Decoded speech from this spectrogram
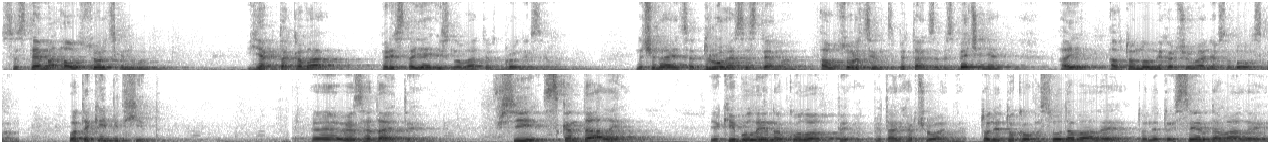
система аутсорсингу як такова перестає існувати в Збройних силах. Починається друга система аутсорсинг з питань забезпечення, а й автономне харчування особового складу. Отакий підхід. Е, Ви згадайте всі скандали, які були навколо питань харчування. То не ту ковбасу давали, то не той сир давали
